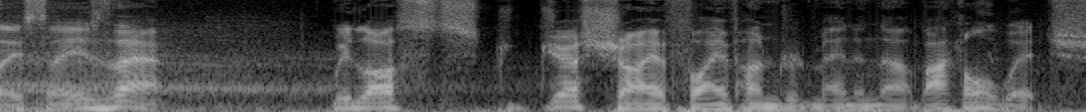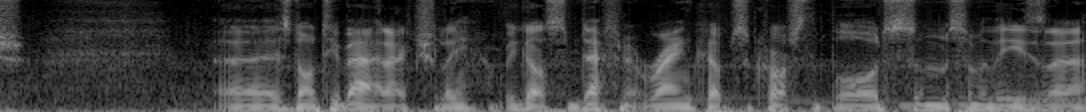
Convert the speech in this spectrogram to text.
They say, is that. We lost just shy of 500 men in that battle, which uh, is not too bad, actually. We got some definite rank ups across the board. Some some of these uh,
